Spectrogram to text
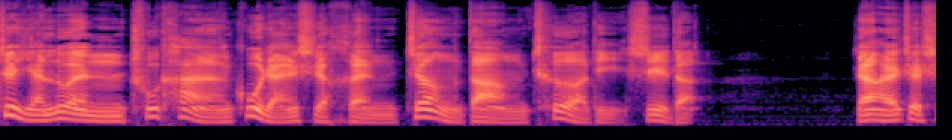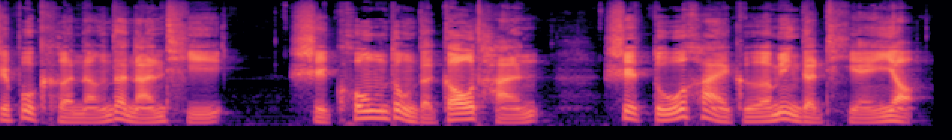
这言论初看固然是很正当、彻底式的，然而这是不可能的难题，是空洞的高谈，是毒害革命的甜药。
